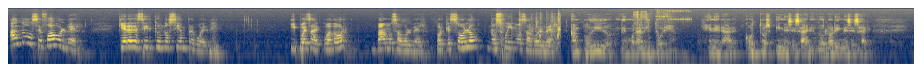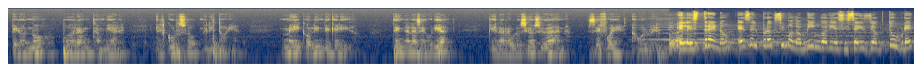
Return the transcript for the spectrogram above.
Ah, no, se fue a volver. Quiere decir que uno siempre vuelve. Y pues a Ecuador vamos a volver, porque solo nos fuimos a volver. Han podido demorar la historia, generar costos innecesarios, dolor innecesario, pero no podrán cambiar el curso de la historia. México lindo y querido, tengan la seguridad que la revolución ciudadana se fue a volver. El estreno es el próximo domingo 16 de octubre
